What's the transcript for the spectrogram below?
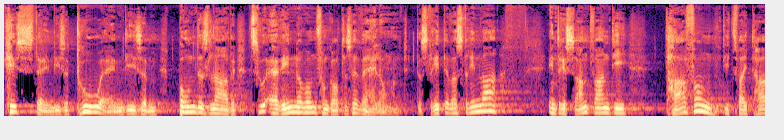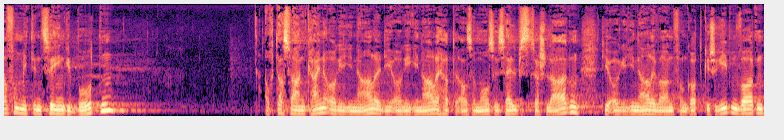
Kiste, in dieser Truhe, in diesem Bundeslade zur Erinnerung von Gottes Erwählung. Und das Dritte, was drin war, interessant waren die Tafeln, die zwei Tafeln mit den zehn Geboten. Auch das waren keine Originale. Die Originale hatte also Mose selbst zerschlagen. Die Originale waren von Gott geschrieben worden.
